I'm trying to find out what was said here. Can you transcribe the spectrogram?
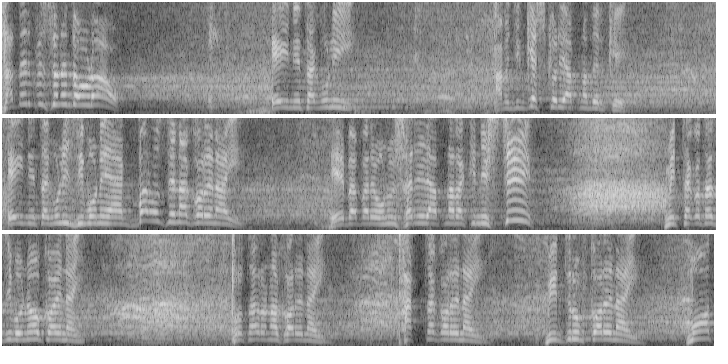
যাদের পিছনে দৌড়াও, এই নেতাগুলি, আমি জিজ্ঞেস করি আপনাদেরকে, এই নেতাগুলি জীবনে একবারও চেনা করে নাই। এ ব্যাপারে অনুসারীরা আপনারা কি নিশ্চিত? মিথ্যা কথা জীবনেও কয় নাই, প্রতারণা করে নাই, ঠাট্টা করে নাই, বিদ্রুপ করে নাই, মদ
